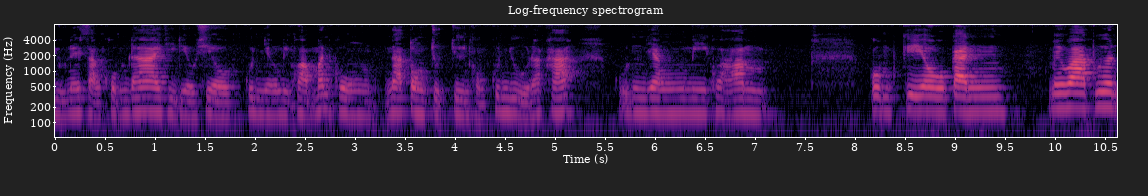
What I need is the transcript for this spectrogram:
อยู่ในสังคมได้ทีเดียวเชียว คุณยังมีความมั่นคงณตรงจุดยืนของคุณอยู่นะคะ คุณยังมีความกลมเกลียวกันไม่ว่าเพื่อน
